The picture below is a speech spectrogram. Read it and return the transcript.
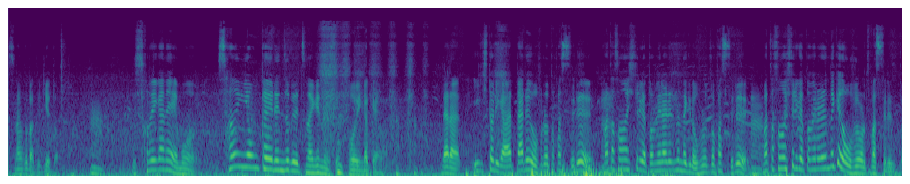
つなぐことができると。うん。でそれがねもう34回連続でつなげるんですよ 桐蔭学園は。だから1人が当たるオフロードパスするうん。またその1人が止められるんだけどオフロードパスする、うん。またその1人が止められるんだけどオフロードパスすると。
